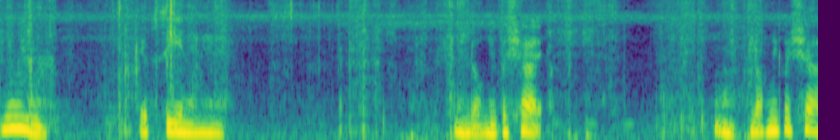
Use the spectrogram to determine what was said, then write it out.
เอฟซีนี่นี่นี่ดอกนี้ก็ใช่ดอกนี้ก็ใช่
